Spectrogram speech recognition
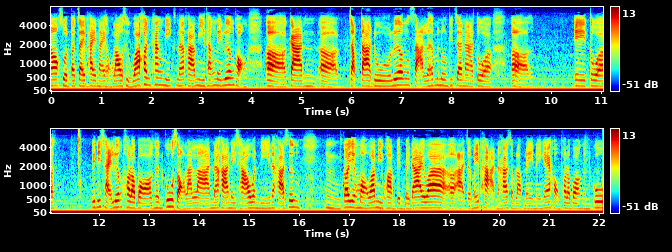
นอก ส่วนปัจจัยภายในของเราถือว่าค่อนข้างมิกซ์นะคะ มีทั้งในเรื่องของออการจับตาดูเรื่องสารรัฐธรรมนูญพิจารณาตัวเอเอตัววินิจฉัยเรื่องพรบเงินกู้ 2 ล้านล้านนะคะ ในเช้าวันนี้นะคะ ซึ่ง ก็ยังมองว่ามีความเป็นไปได้ว่าอออาจจะไม่ผ่านนะคะสำหรับในในแง่ของพรบเงินกู้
